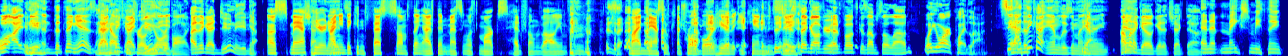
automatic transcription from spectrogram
Well, I If need, you- the thing is, that I helps think I control do your need, volume. I think I do need. Yeah. Uh, Smash, I, Hearing I aids. need to confess something. I've been messing with Mark's headphone volume from my massive control board here that you can't even Did you see. just take off your headphones because I'm so loud? Well, you are quite loud. See, And I the- think I am losing my Yeah. hearing. I'm And- gonna go get it checked out. and it makes me think,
